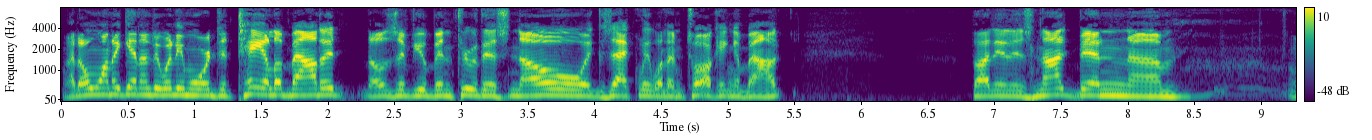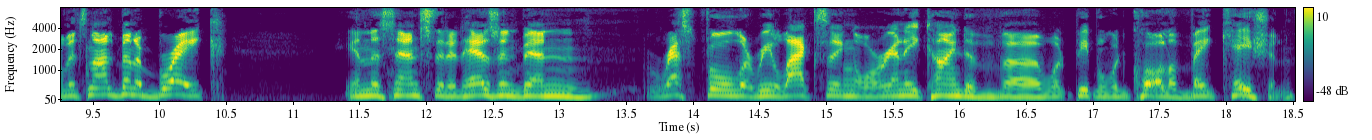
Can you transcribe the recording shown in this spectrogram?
I don't want to get into any more detail about it. Those of you who've been through this know exactly what I'm talking about. But it has not been um, well, it's not been a break in the sense that it hasn't been restful or relaxing or any kind of uh, what people would call a vacation.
